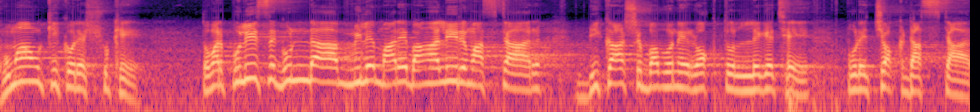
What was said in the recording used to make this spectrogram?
ঘুমাও কি করে সুখে। তোমার পুলিশ গুন্ডা মিলে মারে বাঙালির মাস্টার, বিকাশ ভবনে রক্ত লেগেছে, পড়ে চক ডাস্টার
